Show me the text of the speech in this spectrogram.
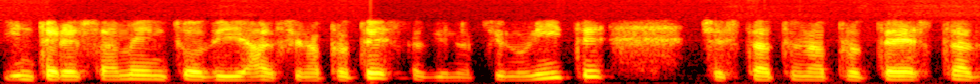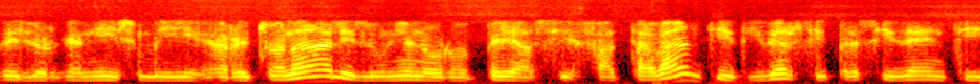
interessamento, di, anzi una protesta di Nazioni Unite, c'è stata una protesta degli organismi regionali, l'Unione Europea si è fatta avanti e diversi presidenti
